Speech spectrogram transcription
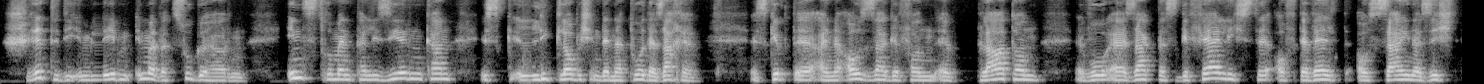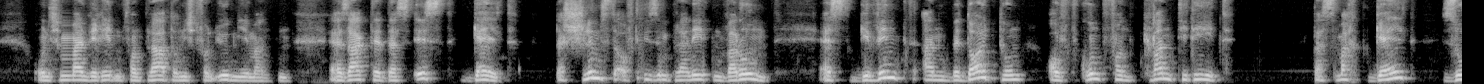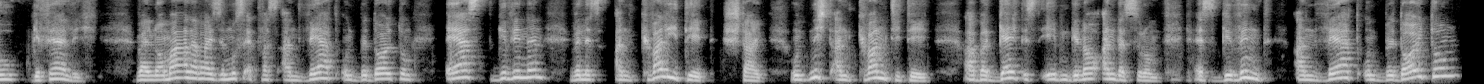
Schritte, die im Leben immer dazugehören, instrumentalisieren kann, ist, liegt, glaube ich, in der Natur der Sache. Es gibt äh, eine Aussage von äh, Platon, äh, wo er sagt, das Gefährlichste auf der Welt aus seiner Sicht, und ich meine, wir reden von Platon, nicht von irgendjemanden. Er sagte, das ist Geld. Das Schlimmste auf diesem Planeten. Warum? Es gewinnt an Bedeutung aufgrund von Quantität. Das macht Geld so gefährlich. Weil normalerweise muss etwas an Wert und Bedeutung erst gewinnen, wenn es an Qualität steigt und nicht an Quantität. Aber Geld ist eben genau andersrum. Es gewinnt an Wert und Bedeutung,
